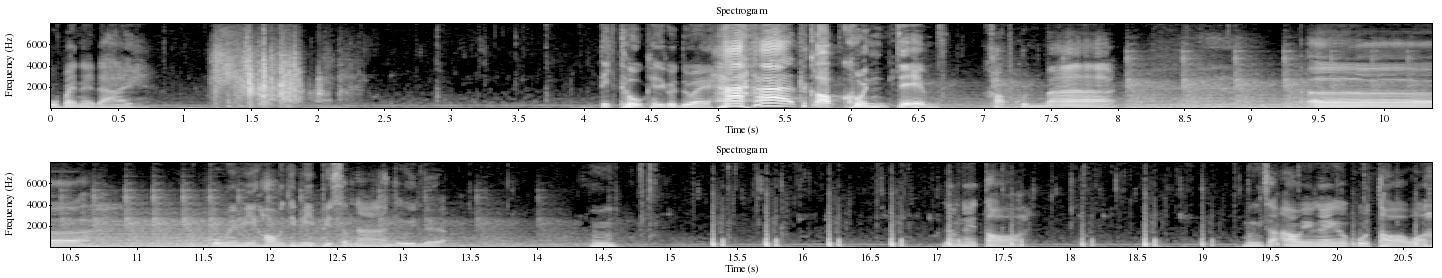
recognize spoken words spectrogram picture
กูไปไหนได้ ติ๊กถูกให้กูด้วย ฮ่าฮ่าขอบคุณเจมส์ ขอบคุณมาก เออกูไม่มีห้องที่มีปริศนาอื่นเลยหึแล้วไงต่อ มึงจะเอายังไงกับกูต่อวะ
